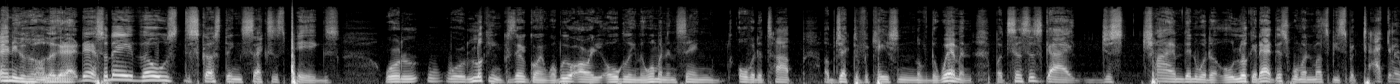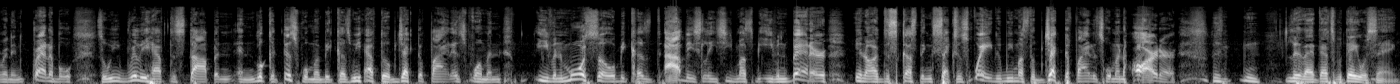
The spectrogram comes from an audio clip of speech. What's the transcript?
and he goes, "Oh, look at that!" There, so they those disgusting sexist pigs were were looking because they're going. Well, we were already ogling the woman and saying over the top objectification of the women, but since this guy just chimed in with a, "Oh, look at that! This woman must be spectacular and incredible," so we really have to stop and, and look at this woman because we have to objectify this woman even more so because obviously she must be even better in our disgusting sexist way. We must objectify this woman harder. That's what they were saying.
